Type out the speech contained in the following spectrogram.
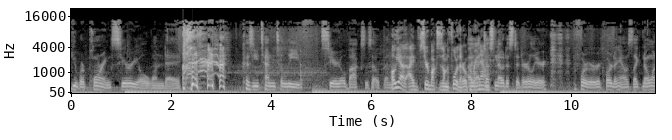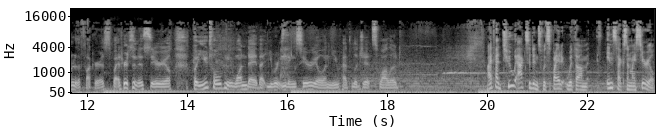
you were pouring cereal one day because you tend to leave cereal boxes open. oh yeah i have cereal boxes on the floor that are open I, right I now just noticed it earlier before we were recording. I was like, no wonder the fucker has spiders in his cereal. But you told me one day that you were eating cereal and you had legit swallowed. I've had two accidents with spider with um insects in my cereal.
